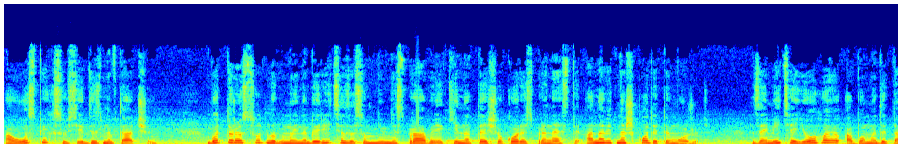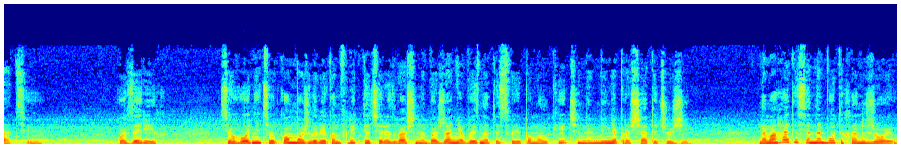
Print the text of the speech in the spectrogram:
а успіх сусіди з невдачею. Будьте розсудливими і не беріться за сумнівні справи, які на те, що користь принести, а навіть нашкодити можуть. Займіться йогою або медитацією. Козиріг. Сьогодні цілком можливі конфлікти через ваше небажання визнати свої помилки чи невміння прощати чужі. Намагайтеся не бути ханжою,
